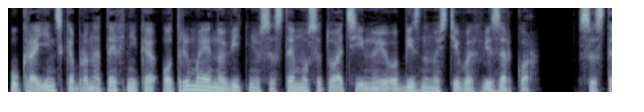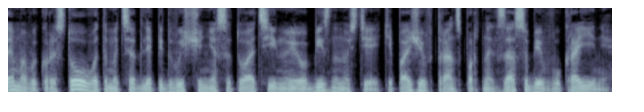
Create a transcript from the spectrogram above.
Українська бронетехніка отримає новітню систему ситуаційної обізнаності Вегвізеркор. Система використовуватиметься для підвищення ситуаційної обізнаності екіпажів транспортних засобів в Україні.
